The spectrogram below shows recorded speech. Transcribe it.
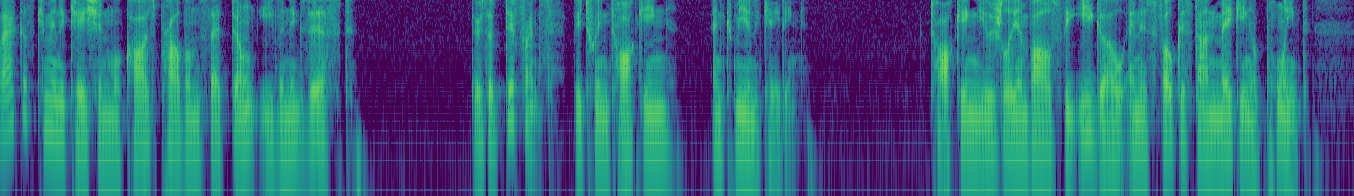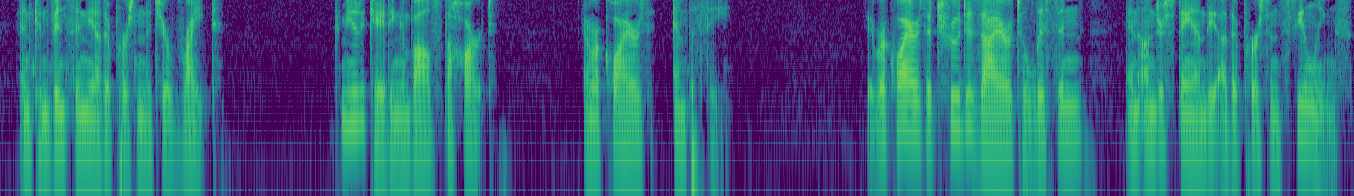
Lack of communication will cause problems that don't even exist. There's a difference between talking and communicating. Talking usually involves the ego and is focused on making a point and convincing the other person that you're right. Communicating involves the heart and requires empathy. It requires a true desire to listen and understand the other person's feelings.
